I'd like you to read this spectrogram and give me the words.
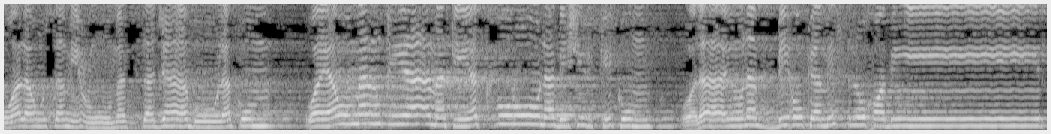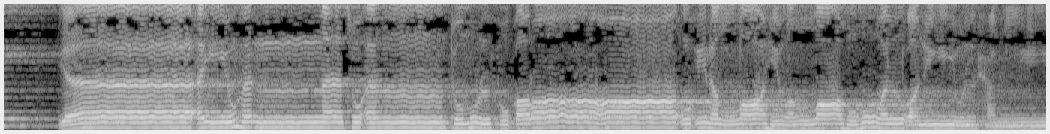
ولو سمعوا ما استجابوا لكم ويوم القيامة يكفرون بشرككم ولا ينبئك مثل خبير. يا أيها الناس أنتم الفقراء إلى الله والله هو الغني الحميد.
